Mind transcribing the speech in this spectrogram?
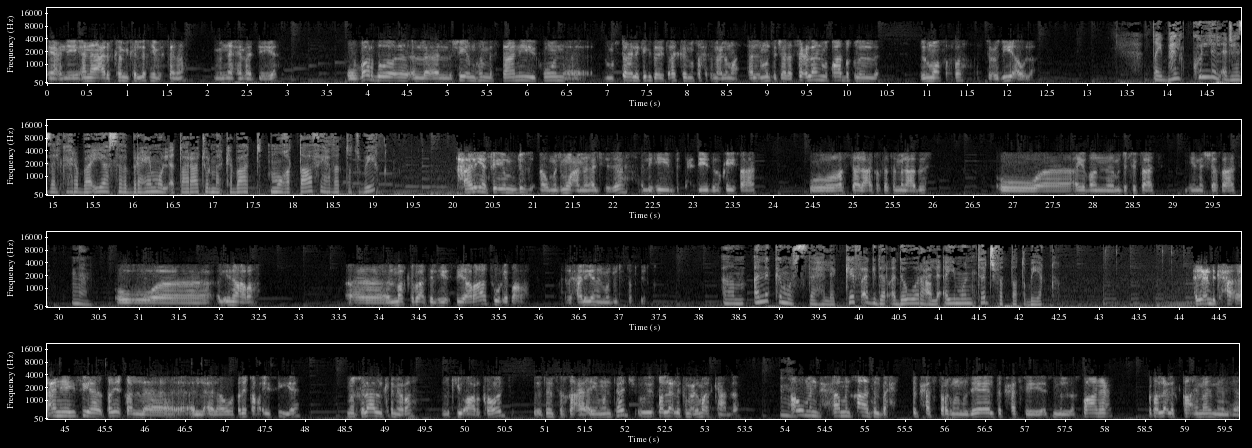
يعني أنا أعرف كم يكلفني بالسنة من ناحية مادية ال- الشيء المهم الثاني يكون المستهلك يقدر يتأكد من صحة المعلومات. هل المنتج هذا فعلا مطابق لل- للمواصفة السعودية أو لا؟ طيب هل كل الأجهزة الكهربائية أستاذ إبراهيم والإطارات والمركبات مغطاة في هذا التطبيق؟ حاليا في جزء أو مجموعة من الأجهزة اللي هي بالتحديد المكيفات وغسالات غسالة الملابس وأيضا مجففات هي النشافات نعم. والإنارة. آه، المركبات اللي هي السيارات والإطارات هذا حاليا الموجود في التطبيق. أم أنا كمستهلك كيف أقدر أدور على أي منتج في التطبيق؟ هي عندك يعني فيها طريقة أو الطريقة الرئيسية من خلال الكاميرا ال QR code تنسخه على أي منتج ويطلع لك معلومات كاملة. نعم. أو من من خانة البحث. تبحث في رقم الموديل تبحث في اسم الصانع يطلع لك قائمة من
